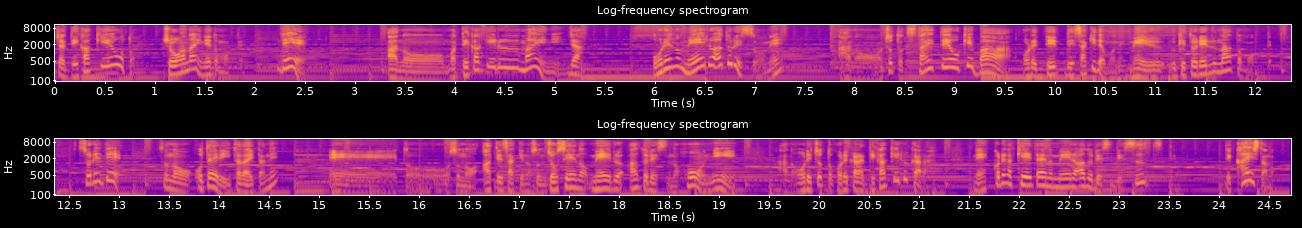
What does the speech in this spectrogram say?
じゃあ出かけようと。しょうがないねと思って。で、あのー、まあ、出かける前に、じゃあ、俺のメールアドレスをね、あのー、ちょっと伝えておけば、俺で、出先でもね、メール受け取れるなと思って。それで、その、お便りいただいたね、えーと、その、宛先のその女性のメールアドレスの方に、あの、俺ちょっとこれから出かけるから、ね、これが携帯のメールアドレスです、つって。で、返したの。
